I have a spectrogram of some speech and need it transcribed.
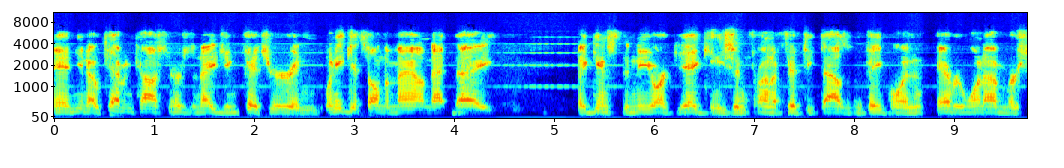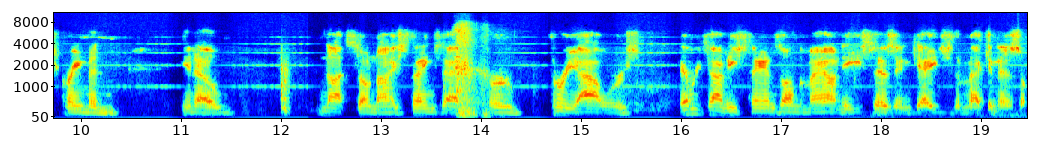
And, you know, Kevin Costner is an aging pitcher. And when he gets on the mound that day against the New York Yankees in front of 50,000 people, and every one of them are screaming, you know, not so nice things at him for three hours. Every time he stands on the mound, he says, engage the mechanism.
